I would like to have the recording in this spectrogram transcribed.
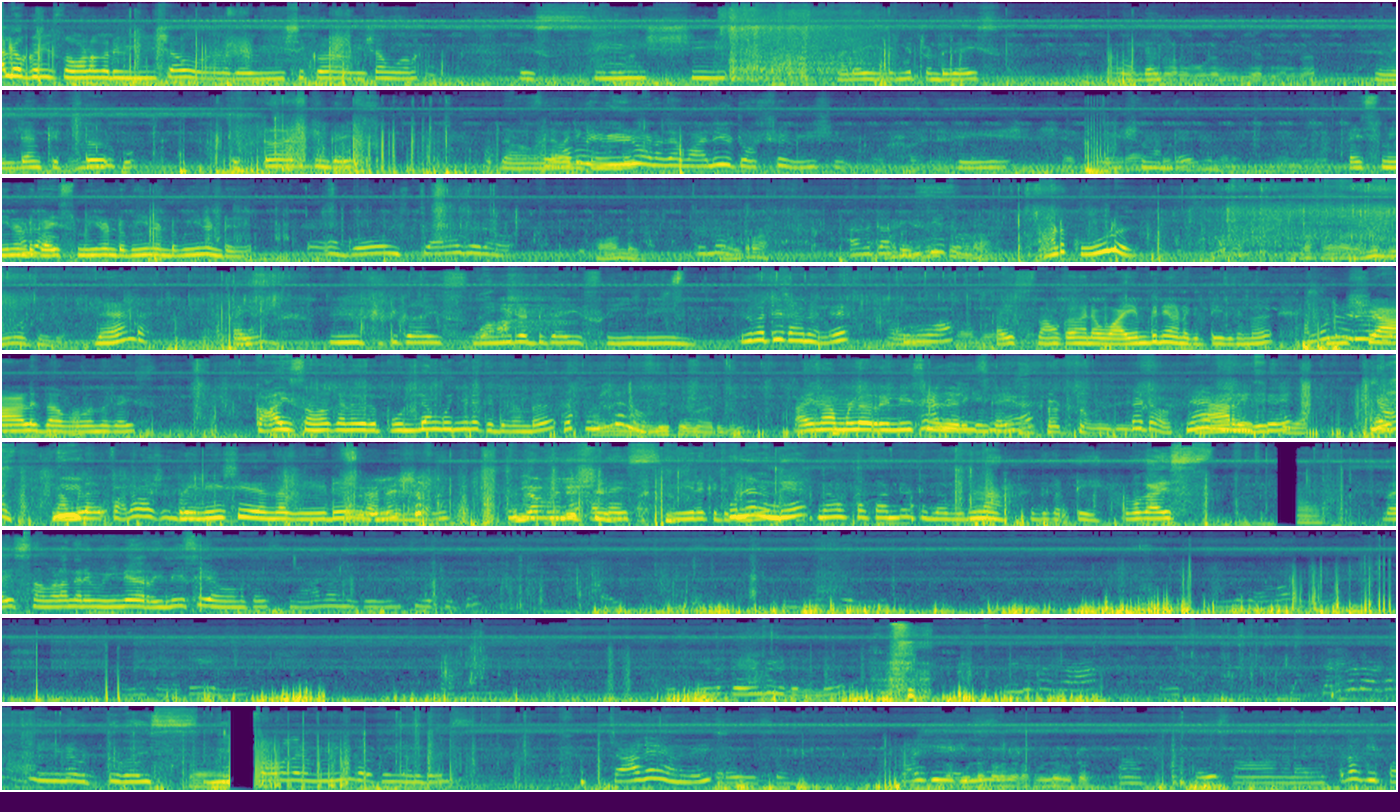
Hello guys നമ്മളങ്ങനെ വീശാൻ പോകണത് വീശിക്കോ വീശാൻ പോകണം വീശി. നല്ല ഇരിഞ്ഞിട്ടുണ്ട് ഗൈസ് എല്ലാം എല്ലാം കിട്ട് കിട്ടുമായിരിക്കും ഗൈസ് വീശുന്നുണ്ട്. ഗൈസ് മീനുണ്ട് ഗൈസ് മീനുണ്ട് മീനുണ്ട് മീനുണ്ട്. അവിടെ കൂൾ. വേണ്ട. ഗൈസ് ഇത് മറ്റേ സാധനല്ലേ കൈസ് നമുക്ക് അങ്ങനെ വയമ്പിനെയാണ് കിട്ടിയിരിക്കുന്നത്. പക്ഷേ ആളിതാ പോകുന്നത് കൈസ് കായ്സ് നമുക്ക് അങ്ങനെ ഒരു പുല്ലം കുഞ്ഞിനെ കിട്ടിയിട്ടുണ്ട്. അതിന് നമ്മൾ റിലീസ് ചെയ്യുന്നതായിരിക്കും കേട്ടോ ഞാൻ റിലീസ് ചെയ്യാം. നമ്മൾ പല റിലീസ് ചെയ്യുന്ന വീഡിയോ കണ്ടിട്ടില്ല ഇത് കട്ടി അപ്പോൾ ഗൈസ് ഗൈസ് നമ്മളങ്ങനെ മീനെ റിലീസ് ചെയ്യാൻ പോകുന്നു ഗൈസ് ഞാനാണ് റിലീസ് ചെയ്തിട്ട് മീനെ വിട്ടു ഗൈസ് മീൻ കിടക്കുകയാണ് ഗൈസ് ചാകരയാണ് ഗൈസ്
